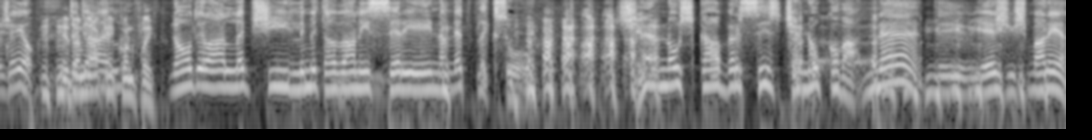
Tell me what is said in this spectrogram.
že jo. Je to tam dělá, nějaký konflikt. No, dělá lepší limitovaný sérii na Netflixu. Černouška versus Černouková. Ne, ty Ježíš Maria,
